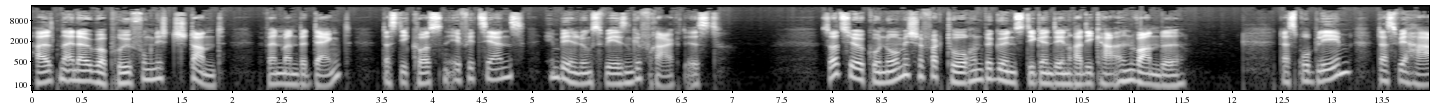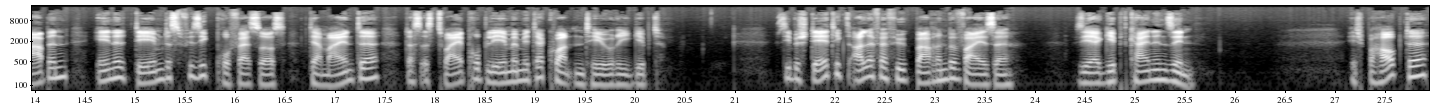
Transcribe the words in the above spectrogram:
halten einer Überprüfung nicht stand, wenn man bedenkt, dass die Kosteneffizienz im Bildungswesen gefragt ist. Sozioökonomische Faktoren begünstigen den radikalen Wandel. Das Problem, das wir haben, ähnelt dem des Physikprofessors, der meinte, dass es zwei Probleme mit der Quantentheorie gibt. Sie bestätigt alle verfügbaren Beweise. Sie ergibt keinen Sinn. Ich behaupte,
